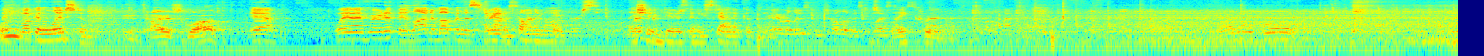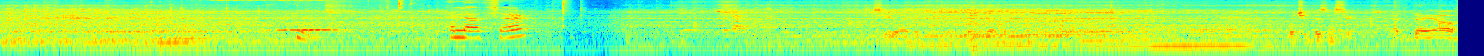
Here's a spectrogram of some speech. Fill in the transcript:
They fucking lynched him. The entire squad? Yeah. Way I heard it, they lined him up in the street. gotta and sign hung the him up. papers. They shouldn't give us any static up there. They there. ever lose control of his place. play I swear. cool. What'll happen? Hello, sir. See you later. What's your business here? Had the day off.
